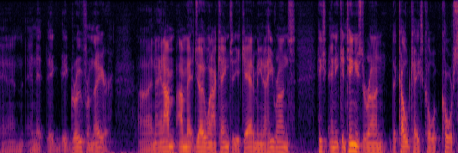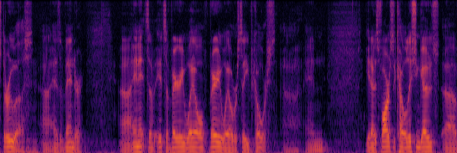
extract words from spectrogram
and and it, it, it grew from there. Uh, and and I'm, i met Joe when I came to the academy. You know, he runs he, and he continues to run the cold case co- course through us mm-hmm. uh, as a vendor, uh, and it's a it's a very well very well received course. Uh, and you know, as far as the coalition goes, uh,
